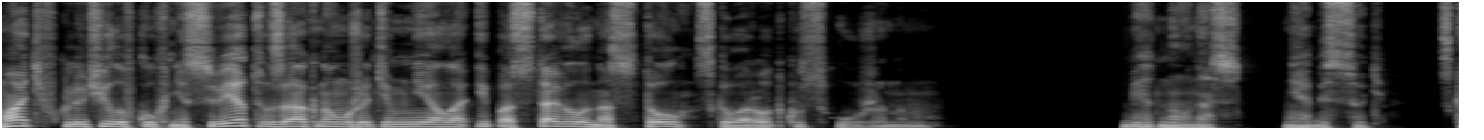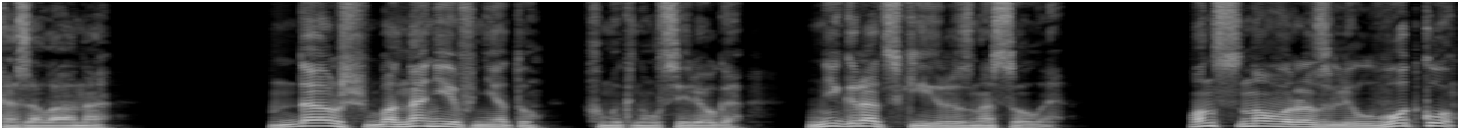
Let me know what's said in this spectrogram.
Мать включила в кухне свет, за окном уже темнело, и поставила на стол сковородку с ужином. «Бедно у нас, не обессудь», — сказала она. «Да уж, бананьев нету», — хмыкнул Серега не городские разносолы. Он снова разлил водку,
